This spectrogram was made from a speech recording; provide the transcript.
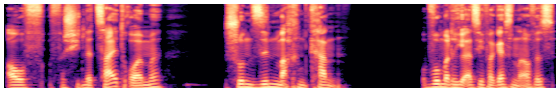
auf verschiedene Zeiträume schon Sinn machen kann. Obwohl man natürlich eins nicht vergessen darf, ist,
